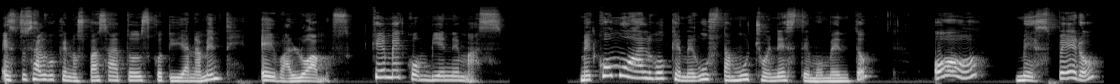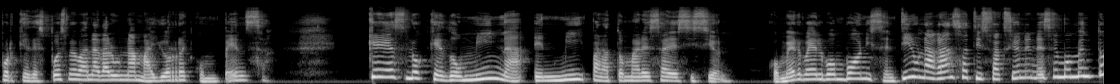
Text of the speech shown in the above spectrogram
Esto es algo que nos pasa a todos cotidianamente. Evaluamos. ¿Qué me conviene más? ¿Me como algo que me gusta mucho en este momento? ¿O me espero porque después me van a dar una mayor recompensa? ¿Qué es lo que domina en mí para tomar esa decisión? ¿Comerme el bombón y sentir una gran satisfacción en ese momento?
